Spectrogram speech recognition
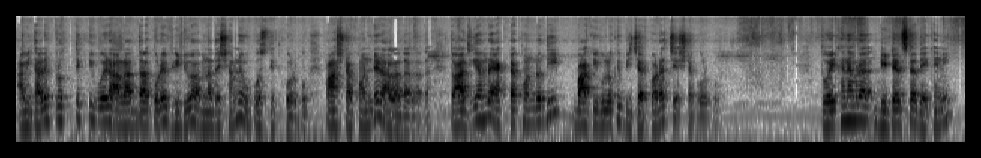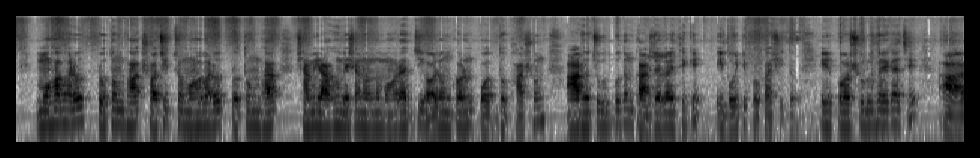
আমি তাহলে প্রত্যেকটি বইয়ের আলাদা করে ভিডিও আপনাদের সামনে উপস্থিত করব। পাঁচটা খণ্ডের আলাদা আলাদা। তো আজকে আমরা একটা খণ্ড দিয়ে বাকিগুলোকে বিচার করার চেষ্টা করব। তো এখানে আমরা ডিটেলসটা দেখে নিই। মহাভারত, প্রথম ভাগ, সচিত্র মহাভারত, প্রথম ভাগ, স্বামী রাঘবেশানন্দ মহারাজজি, অলঙ্করণ, পদ্ম ভাষণ, আর হচ্ছে উদ্বোধন কার্যালয় থেকে এই বইটি প্রকাশিত। এরপর শুরু হয়ে গেছে, আর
